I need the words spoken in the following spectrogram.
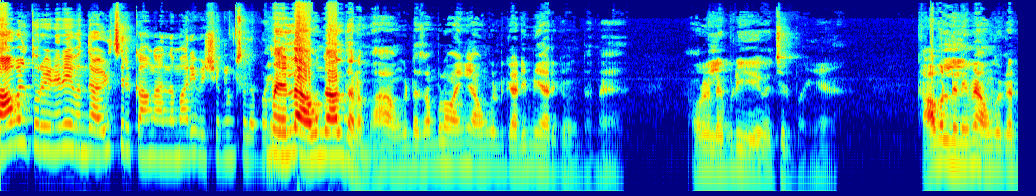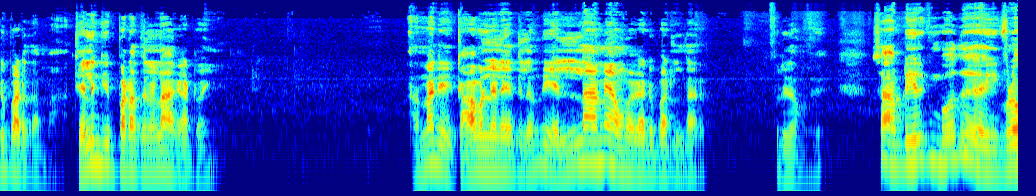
காவல்துறையினரே வந்து அழிச்சிருக்காங்க. அந்த மாதிரி விஷயங்களும் நம்ம சொல்லப்படுது எல்லாம் அவங்க ஆள் தானம்மா. அவங்ககிட்ட சம்பளம் வாங்கி அவங்ககிட்ட அடிமையாக இருக்கவங்க தானே. அவர்கள் எப்படி வச்சுருப்பாங்க? காவல் நிலையமே அவங்க கட்டுப்பாடு தான்மா தெலுங்கு படத்துலலாம் காட்டுவாங்க. அது மாதிரி காவல் நிலையத்துலேருந்து எல்லாமே அவங்க கட்டுப்பாட்டில் தான் இருக்குது புரியுதா உங்களுக்கு? ஸோ அப்படி இருக்கும்போது இவ்வளோ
